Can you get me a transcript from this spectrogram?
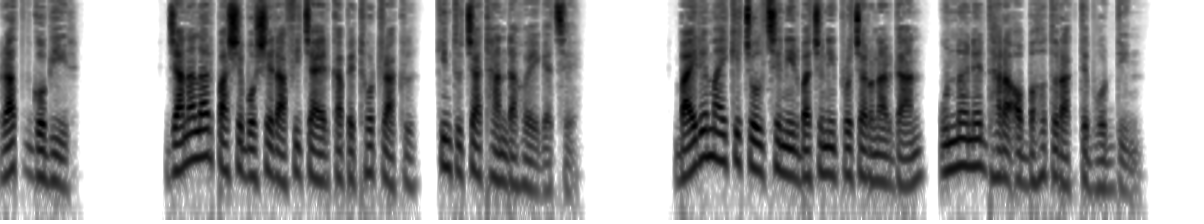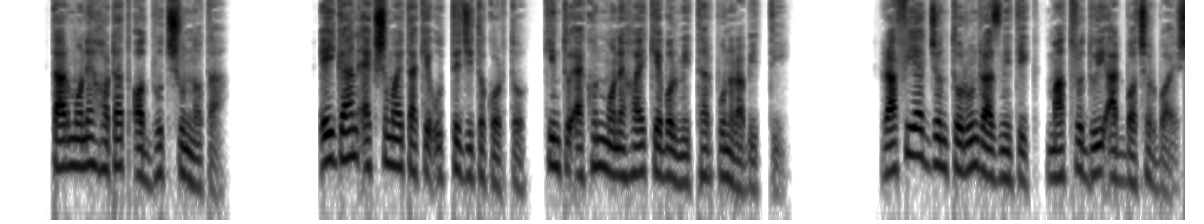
রাত গভীর। জানালার পাশে বসে রাফি চায়ের কাপে ঠোঁট রাখল, কিন্তু চা ঠান্ডা হয়ে গেছে। বাইরে মাইকে চলছে নির্বাচনী প্রচারণার গান, উন্নয়নের ধারা অব্যাহত রাখতে ভোট দিন। তার মনে হঠাৎ অদ্ভুত শূন্যতা। এই গান একসময় তাকে উত্তেজিত করত, কিন্তু এখন মনে হয় কেবল মিথ্যার পুনরাবৃত্তি। রাফি একজন তরুণ রাজনীতিক, মাত্র দুই আট বছর বয়স।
